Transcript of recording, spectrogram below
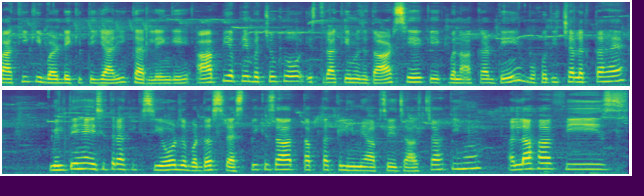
बाकी की बर्थडे की तैयारी कर लेंगे। आप भी अपने बच्चों को इस तरह के मज़ेदार से केक बना कर दें। बहुत ही अच्छा लगता है। मिलते हैं इसी तरह की किसी और ज़बरदस्त रेसिपी के साथ। तब तक के लिए मैं आपसे इजाज़त चाहती हूँ। अल्लाह हाफिज़।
